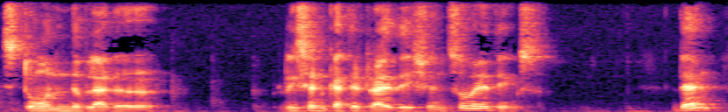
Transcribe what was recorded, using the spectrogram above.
stone in the bladder, recent catheterization, so many things. Then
